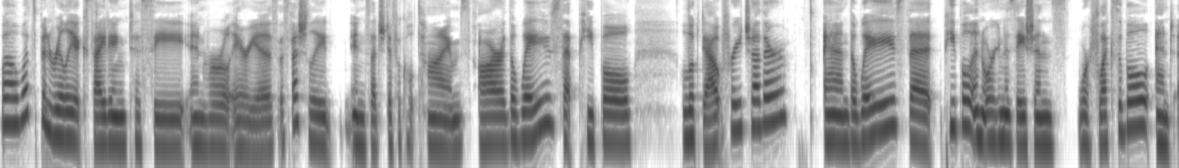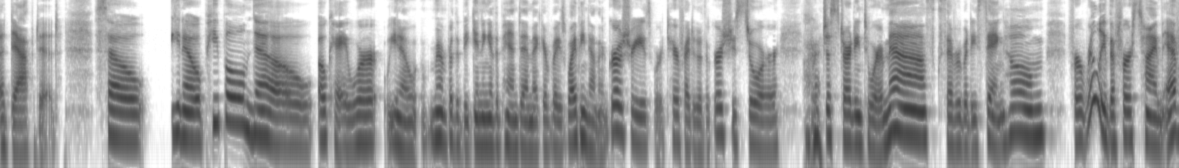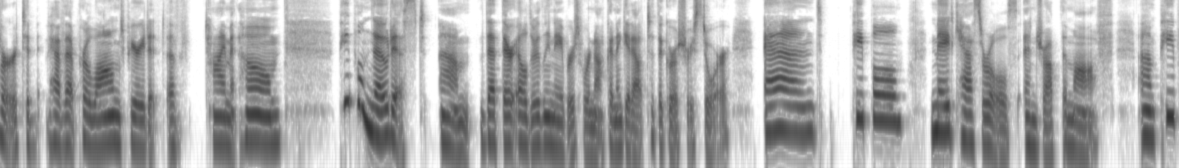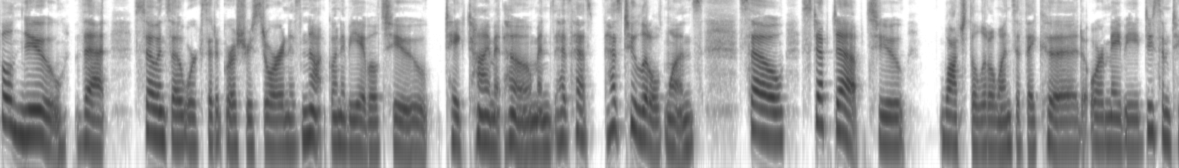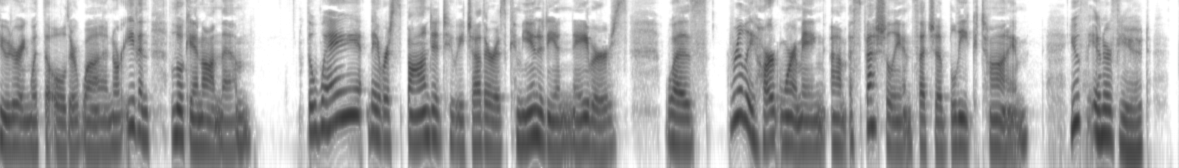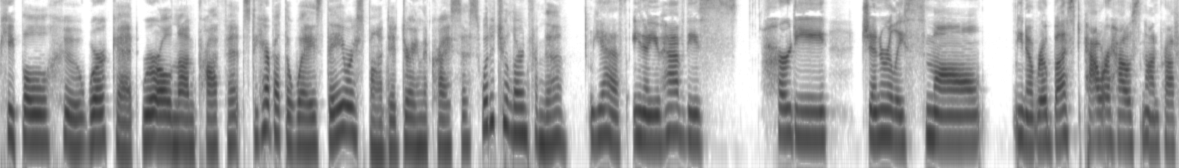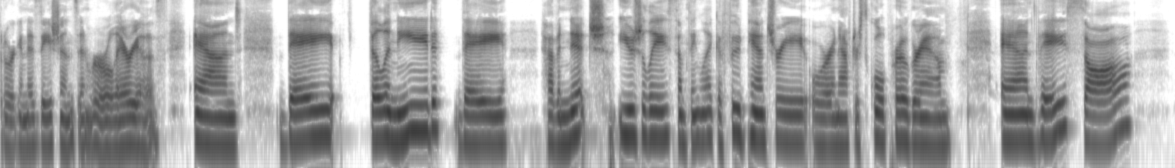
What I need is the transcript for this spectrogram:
Well, what's been really exciting to see in rural areas, especially in such difficult times, are the ways that people looked out for each other and the ways that people and organizations were flexible and adapted. So, you know, people know, okay, we're, you know, remember the beginning of the pandemic, everybody's wiping down their groceries. We're terrified to go to the grocery store. We're just starting to wear masks. Everybody's staying home for really the first time ever to have that prolonged period of time at home. People noticed um, that their elderly neighbors were not going to get out to the grocery store. And people made casseroles and dropped them off. Um, people knew that so and so works at a grocery store and is not going to be able to take time at home and has has has two little ones, so stepped up to watch the little ones if they could, or maybe do some tutoring with the older one, or even look in on them. The way they responded to each other as community and neighbors was really heartwarming, um, especially in such a bleak time. You've interviewed people who work at rural nonprofits to hear about the ways they responded during the crisis. What did you learn from them? Yes. You know, you have these hardy, generally small, you know, robust powerhouse nonprofit organizations in rural areas, and they fill a need. They have a niche, usually something like a food pantry or an after school program. And they saw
